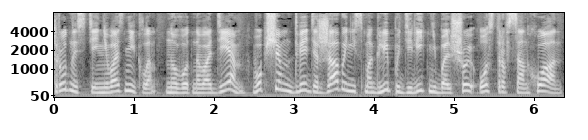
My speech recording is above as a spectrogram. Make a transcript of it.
трудностей не возникло, но вот на воде... В общем, две державы не смогли поделить небольшой остров Сан-Хуан,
